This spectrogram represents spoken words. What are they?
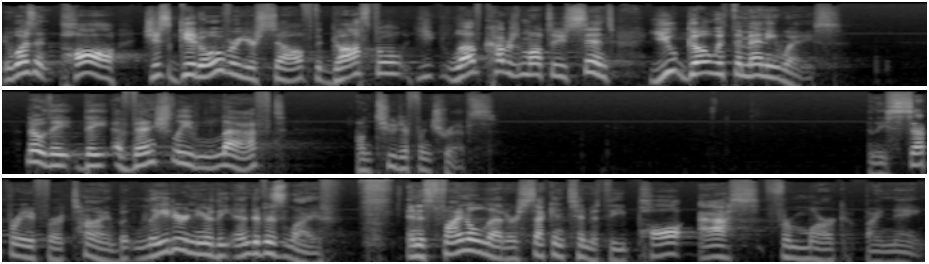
It wasn't, Paul, just get over yourself. The gospel, love covers multitude of sins. You go with them anyways. No, they, they eventually left on two different trips. And they separated for a time. But later, near the end of his life, in his final letter, 2 Timothy, Paul asks for Mark by name.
